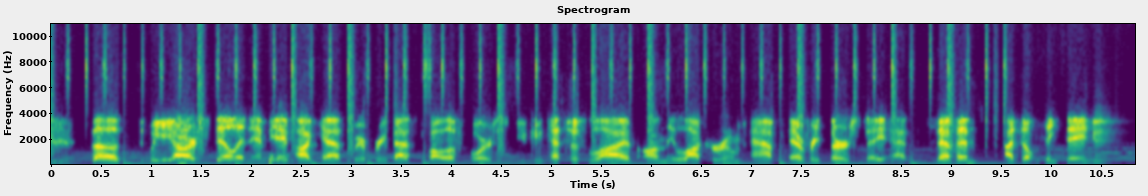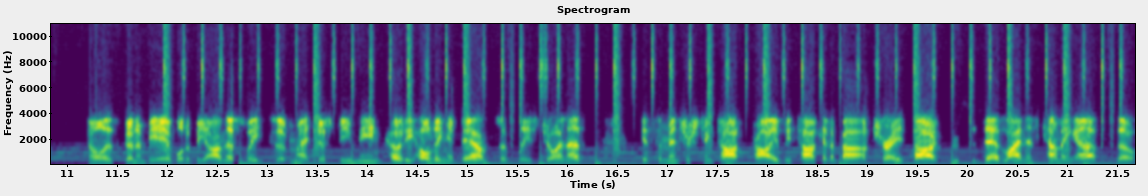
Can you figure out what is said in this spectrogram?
so we are still an NBA podcast. We're free basketball, of course. You can catch us live on the Locker Room app every Thursday at seven. I don't think Daniel is going to be able to be on this week, so it might just be me and Cody holding it down. So please join us. get some interesting talk. Probably be talking about trade talk since the deadline is coming up. So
